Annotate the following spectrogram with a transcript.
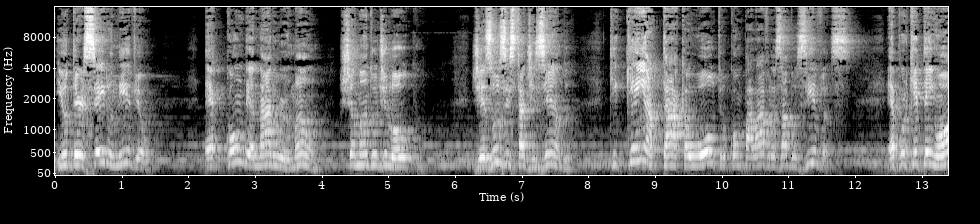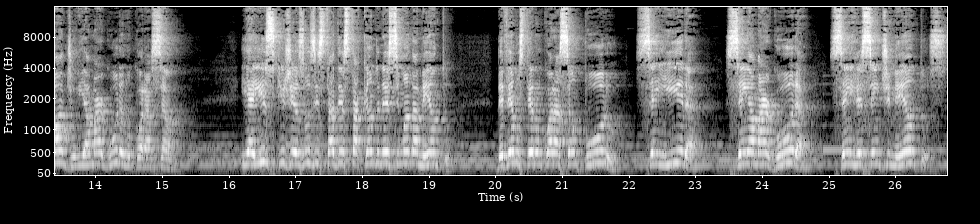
E o terceiro nível é condenar o irmão chamando-o de louco. Jesus está dizendo que quem ataca o outro com palavras abusivas é porque tem ódio e amargura no coração. E é isso que Jesus está destacando nesse mandamento. Devemos ter um coração puro, sem ira, sem amargura, sem ressentimentos.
